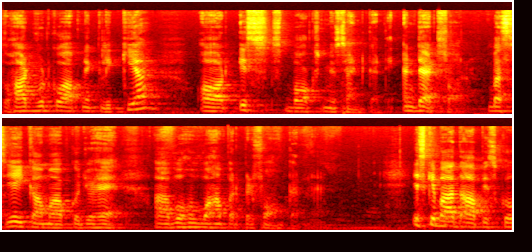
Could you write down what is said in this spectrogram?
तो हार्डवुड को आपने क्लिक किया और इस बॉक्स में सेंड कर दी एंड दैट्स ऑल बस यही काम आपको जो है आ, वो वहाँ पर परफॉर्म करना है। इसके बाद आप इसको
